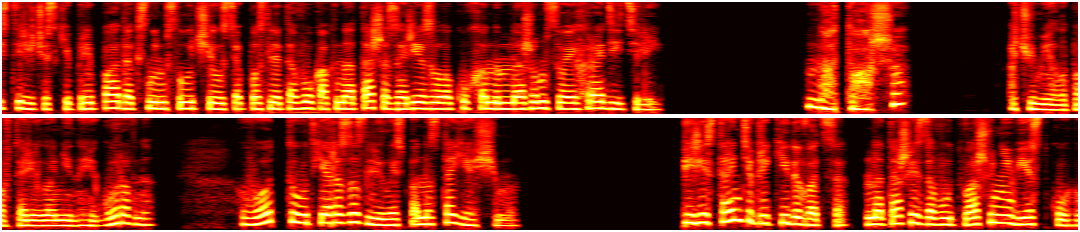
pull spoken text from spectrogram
Истерический припадок с ним случился после того, как Наташа зарезала кухонным ножом своих родителей. «Наташа?» — очумело повторила Нина Егоровна. Вот тут я разозлилась по-настоящему. «Перестаньте прикидываться. Наташей зовут вашу невестку.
